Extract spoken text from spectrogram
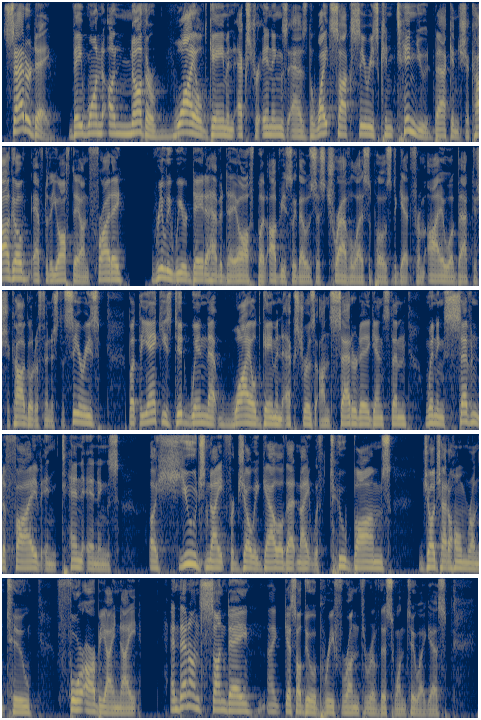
Saturday, they won another wild game in extra innings as the White Sox series continued back in Chicago after the off day on Friday. Really weird day to have a day off, but obviously that was just travel, I suppose, to get from Iowa back to Chicago to finish the series. But the Yankees did win that wild game in extras on Saturday against them, winning 7 to 5 in 10 innings. A huge night for Joey Gallo that night with two bombs. Judge had a home run too. Four RBI night. And then on Sunday, I guess I'll do a brief run through of this one too, I guess.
